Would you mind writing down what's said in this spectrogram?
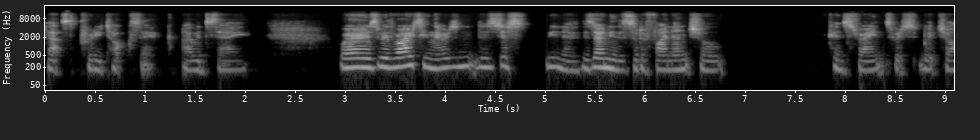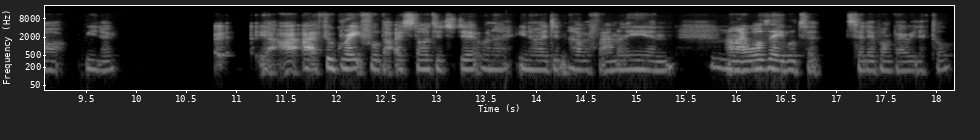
that's pretty toxic i would say. Whereas with writing there isn't there's just you know there's only the sort of financial constraints which which are you know yeah I, I, feel grateful that i started to do it when i you know i didn't have a family and mm. and i was able to to live on very little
